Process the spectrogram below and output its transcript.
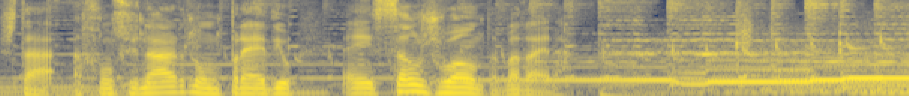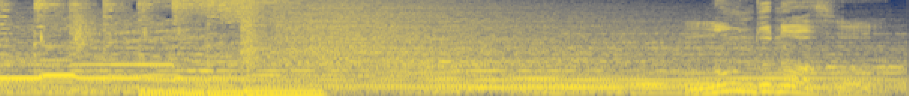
Está a funcionar num prédio em São João da Madeira. Mundo Novo,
